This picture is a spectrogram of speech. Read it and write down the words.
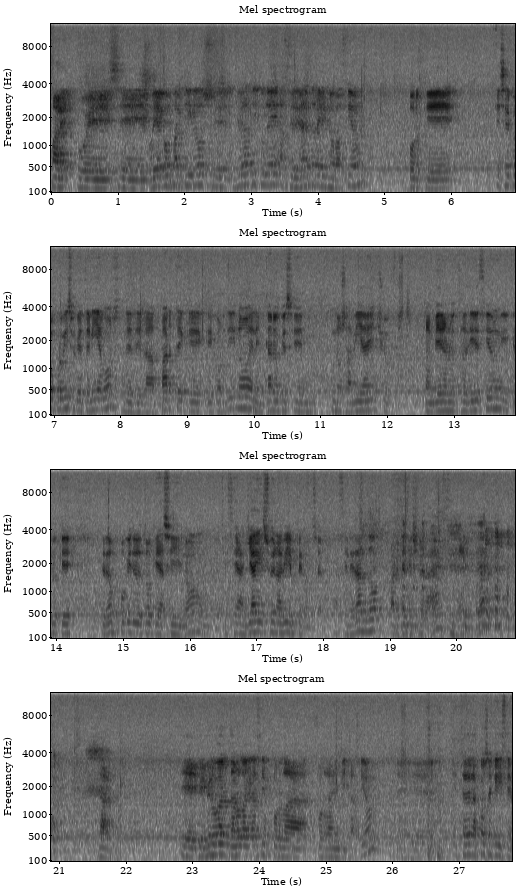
Vale, pues eh, voy a compartiros, eh, yo la titulé Acelerando la innovación porque es el compromiso que teníamos desde la parte que, coordino, el encargo que se nos había hecho también a nuestra dirección y creo que le da un poquito de toque así, ¿no? Dice allá y suena bien, pero acelerando parece que suena, ¿eh? Claro. Eh, en primer lugar, daros las gracias por la, por la invitación. Eh, esta de las cosas que dice,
